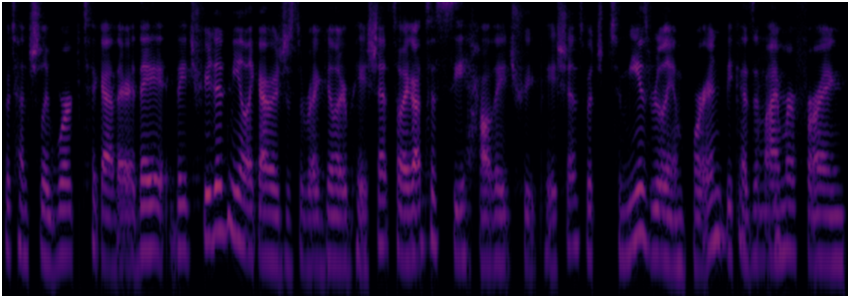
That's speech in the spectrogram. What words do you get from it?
potentially work together. They they treated me like I was just a regular patient, so I got to see how they treat patients, which to me is really important because Mhm. if I'm referring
